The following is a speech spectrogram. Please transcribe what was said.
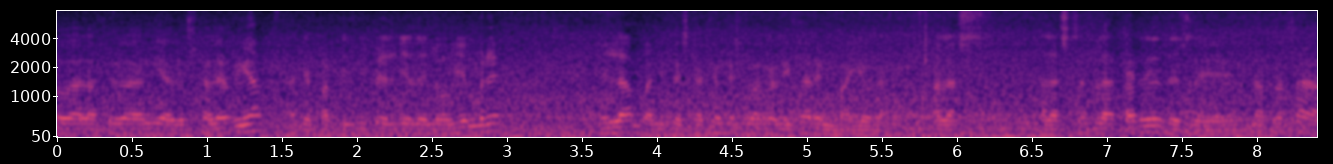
toda la ciudadanía de Euskal Herria a que participe el 10 de noviembre en la manifestación que se va a realizar en Bayona a las, a las 3 de la tarde desde la plaza,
